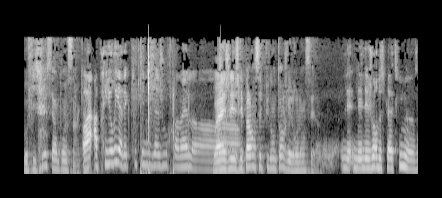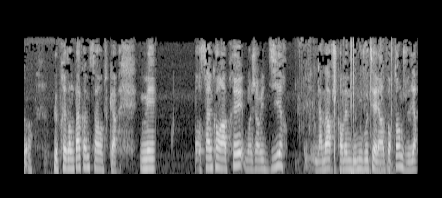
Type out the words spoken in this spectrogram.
officieux, c'est 1.5. Ouais, hein. a priori, avec toutes les mises à jour quand même. euh, Ouais, je l'ai, je l'ai pas lancé depuis longtemps, je vais le relancer là. les, les, les joueurs de Splatoon euh, le présentent pas comme ça en tout cas. Mais bon, cinq ans après, moi j'ai envie de dire, la marge quand même de nouveauté elle est importante. Je veux dire,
